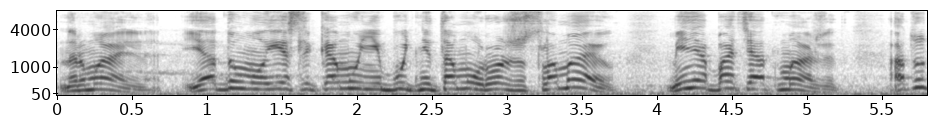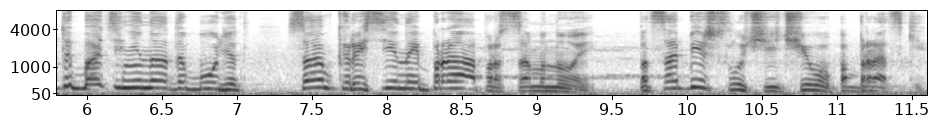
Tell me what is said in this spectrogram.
нормально. Я думал, если кому-нибудь не тому рожу сломаю, меня батя отмажет. А тут и бате не надо будет. Сам крысиный прапор со мной. Подсобишь в случае чего, по-братски».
